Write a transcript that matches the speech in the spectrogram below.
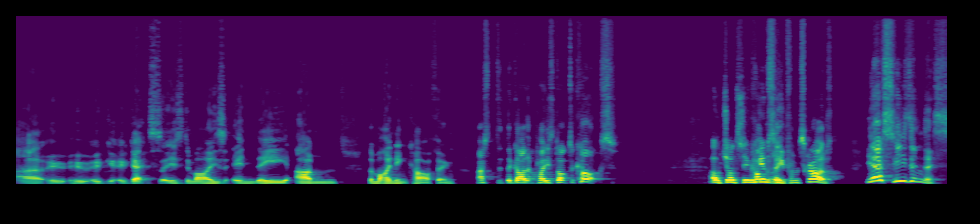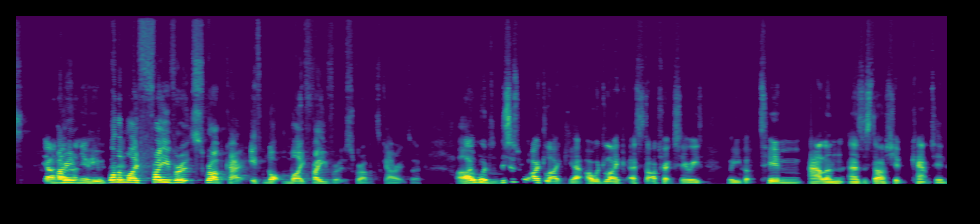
uh, who, who who who gets his demise in the um the mining car thing. That's the, the guy that plays Doctor Cox, oh, John C. McGinley. from Scrubs. Yes, he's in this. Yeah, I, know, I I, knew he was. one of my favorite Scrub character, if not my favorite Scrubs character. I would. Um, This is what I'd like. Yeah, I would like a Star Trek series where you've got Tim Allen as the starship captain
